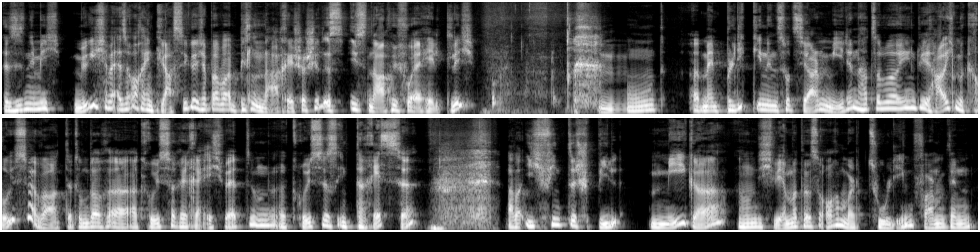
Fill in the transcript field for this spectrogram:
Es ist nämlich möglicherweise auch ein Klassiker. Ich habe aber ein bisschen nachrecherchiert. Es ist nach wie vor erhältlich. Mhm. Und mein Blick in den sozialen Medien hat es aber irgendwie, habe ich mir größer erwartet und auch äh, eine größere Reichweite und ein größeres Interesse. Aber ich finde das Spiel mega und ich werde mir das auch einmal zulegen, vor allem wenn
